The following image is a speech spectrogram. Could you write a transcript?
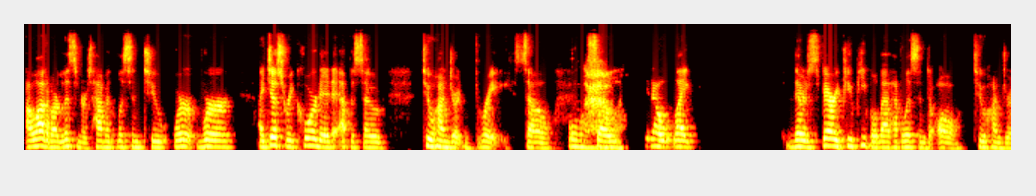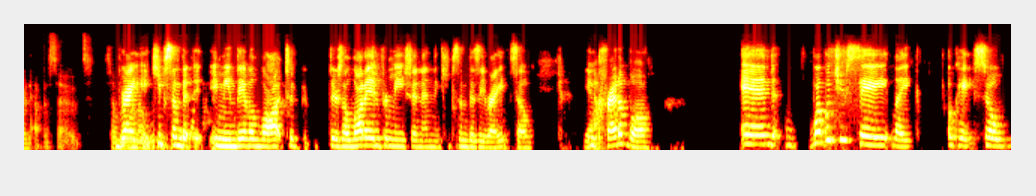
a lot of our listeners haven't listened to we're we're I just recorded episode 203. So wow. so you know like there's very few people that have listened to all 200 episodes so right it keeps them i mean they have a lot to there's a lot of information and it keeps them busy right so yeah. incredible and what would you say like okay so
